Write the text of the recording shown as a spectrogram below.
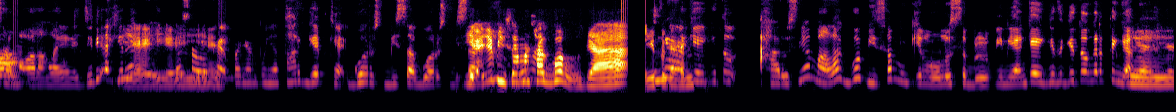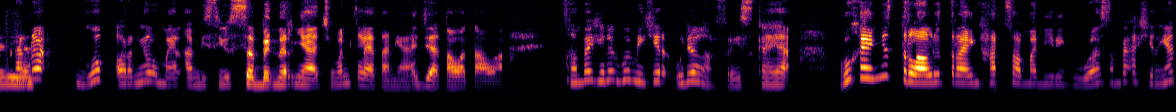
sama orang lainnya. Jadi akhirnya yeah, yeah, gue selalu yeah. kayak pengen punya target kayak gue harus bisa gue harus bisa. Iya aja bisa masa gue enggak gitu iya, kan? kayak gitu. Harusnya malah gue bisa mungkin lulus sebelum ini yang kayak gitu-gitu ngerti nggak? Yeah, yeah, yeah. karena gue orangnya lumayan ambisius sebenarnya cuman kelihatannya aja tawa-tawa. Sampai akhirnya gue mikir udahlah Fris kayak gue kayaknya terlalu trying hard sama diri gue sampai akhirnya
